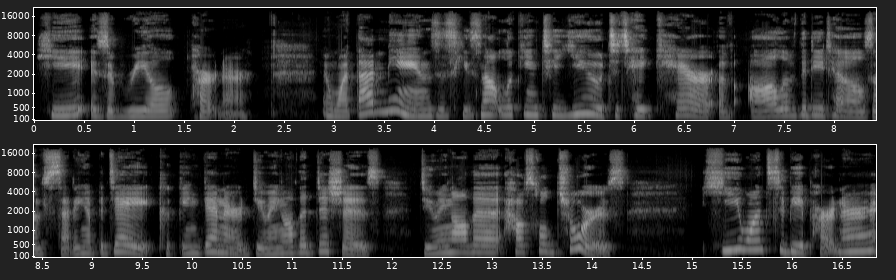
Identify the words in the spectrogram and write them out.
he is a real partner. And what that means is he's not looking to you to take care of all of the details of setting up a date, cooking dinner, doing all the dishes, doing all the household chores. He wants to be a partner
